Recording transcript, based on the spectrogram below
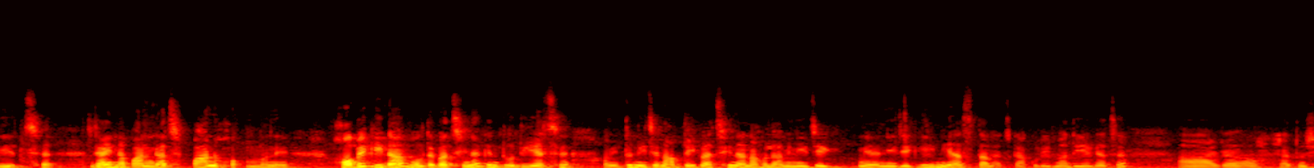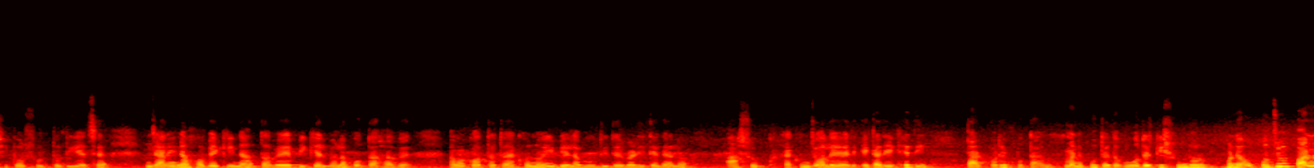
দিয়েছে। জানি না পান গাছ পান মানে হবে কি না বলতে পারছি না, কিন্তু দিয়েছে। আমি তো নিচে নামতেই পারছি না না হলে আমি নিজে নিজে গিয়েই নিয়ে আসতাম। কাকুলির মা দিয়ে গেছে, আর একদম শিকড় শুদ্ধ দিয়েছে। জানি না হবে কি না, তবে বিকেলবেলা পোতা হবে। আমার কথা তো এখন ওই বেলা বৌদিদের বাড়িতে গেল। আসুক, এখন জলে এটা রেখে দিই। তারপরে পোতা মানে পুঁতে দেবো। ওদের কি সুন্দর মানে প্রচুর পান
